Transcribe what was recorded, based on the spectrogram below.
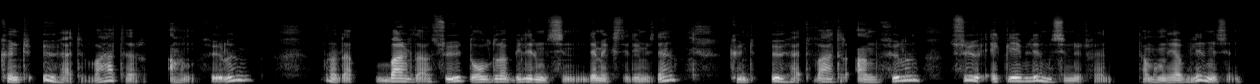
Kunt u het water aanvullen? Burada bardağa suyu doldurabilir misin demek istediğimizde Kunt u het water aanvullen? Suyu ekleyebilir misin lütfen? Tamamlayabilir misin?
